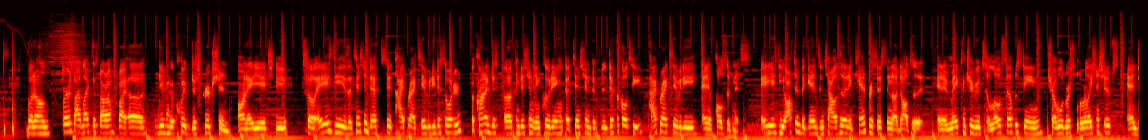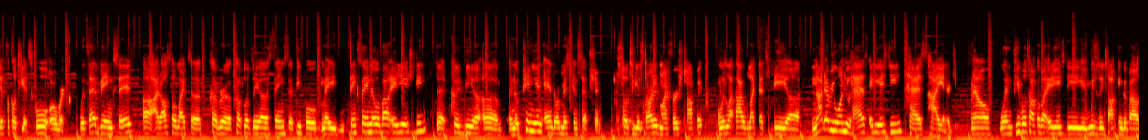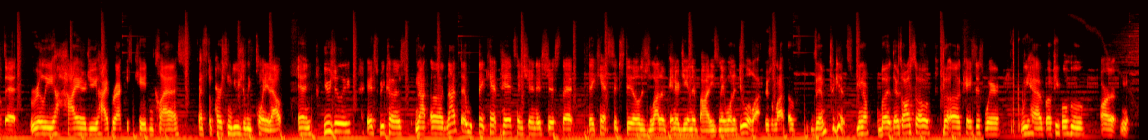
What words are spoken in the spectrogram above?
But um, first, I'd like to start off by uh, giving a quick description on ADHD. So ADHD is attention deficit hyperactivity disorder, a chronic dis- uh, condition including attention di- difficulty, hyperactivity, and impulsiveness. ADHD often begins in childhood and can persist in adulthood and it may contribute to low self esteem, troubled relationships, and difficulty at school or work. With that being said, uh, I'd also like to cover a couple of the uh, things that people may think they know about ADHD that could be a, a an opinion and or misconception. So to get started, my first topic would li- I would like that to be uh, not everyone who has ADHD has high energy. Now, when people talk about ADHD, you're usually talking about that really high energy, hyperactive kid in class. That's the person usually pointed out. And usually it's because not uh, not that they can't pay attention, it's just that they can't sit still. There's a lot of energy in their bodies and they want to do a lot. There's a lot of them to give, you know? But there's also the uh, cases where we have uh, people who are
